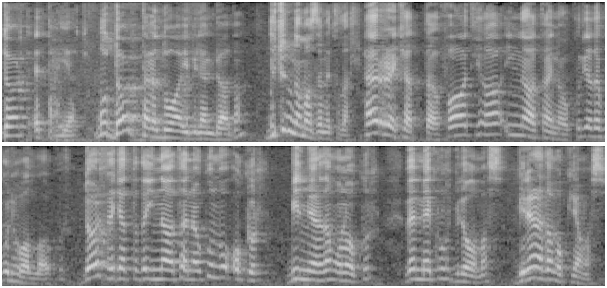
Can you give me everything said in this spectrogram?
4. Ettehiyyat. Bu dört tane duayı bilen bir adam bütün namazlarını kılar. Her rekatta Fatiha, İnna atayna okur ya da Kul huvallah okur. Dört rekatta da İnna atayna okur mu? Okur. Bilmeyen adam onu okur ve mekruh bile olmaz. Bilen adam okuyamaz.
